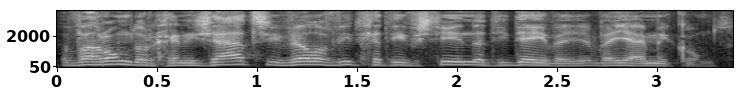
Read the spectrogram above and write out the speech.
Waarom de organisatie wel of niet gaat investeren in dat idee waar, waar jij mee komt.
